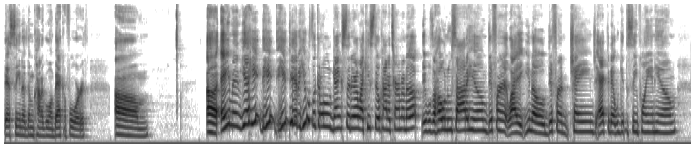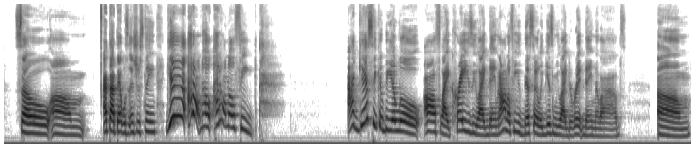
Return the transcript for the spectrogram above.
that scene of them kind of going back and forth. Um, uh yeah, he he he did. He was looking a little gangster there, like he's still kind of turning up. It was a whole new side of him, different, like you know, different change actor that we get to see playing him. So um I thought that was interesting. Yeah, I don't know. I don't know if he. I guess he could be a little off, like crazy, like Daemon. I don't know if he necessarily gives me like direct Daemon vibes. Um,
